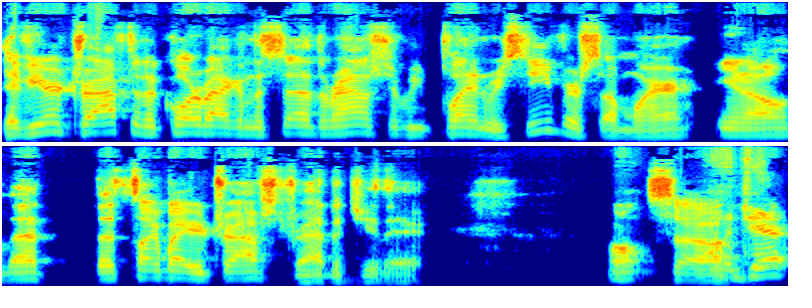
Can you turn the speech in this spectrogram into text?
if you're drafting a quarterback in the seventh round, should be playing receiver somewhere. You know, that let's talk about your draft strategy there. Well, so uh, Jer-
